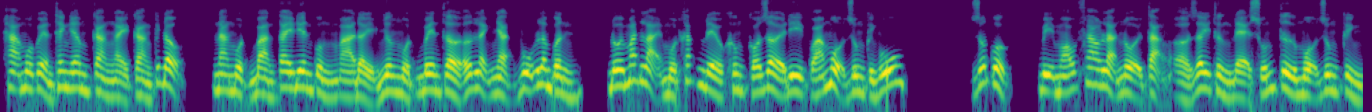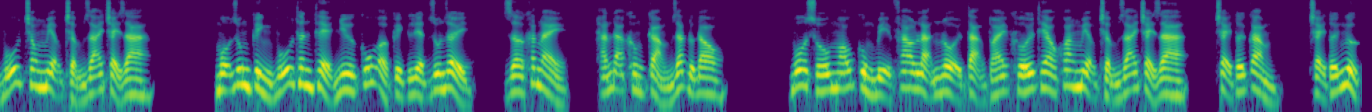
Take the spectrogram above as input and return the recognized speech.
Hạ một quyển thanh âm càng ngày càng kích động, nàng một bàn tay điên cuồng mà đẩy nhương một bên thờ ớt lạnh nhạt vũ lâm quân, đôi mắt lại một khắc đều không có rời đi quá mộ dung kính vũ. Rốt cuộc, bị máu phao lạ nội tạng ở dây thừng đè xuống từ mộ dung kình vũ trong miệng chậm rãi chảy ra. Mộ dung kình vũ thân thể như cũ ở kịch liệt run rẩy, giờ khắc này, hắn đã không cảm giác được đau. Vô số máu cùng bị phao lạn nội tạng toái khối theo khoang miệng chậm rãi chảy ra, chạy tới cằm, chạy tới ngực,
